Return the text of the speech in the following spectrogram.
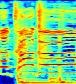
a conqueror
